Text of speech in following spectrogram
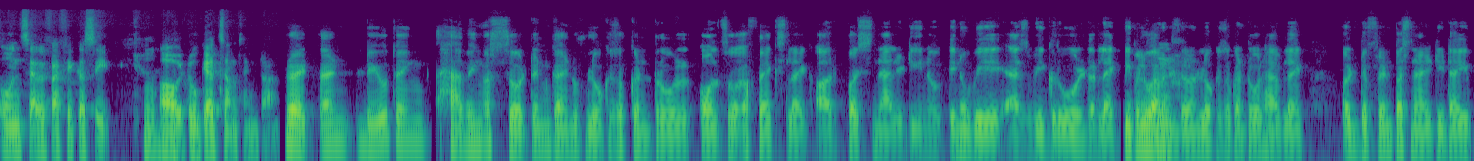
own self-efficacy mm-hmm. uh, to get something done. Right. And do you think having a certain kind of locus of control also affects like our personality in a in a way as we grow older? Like people who have mm-hmm. an internal locus of control have like a different personality type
